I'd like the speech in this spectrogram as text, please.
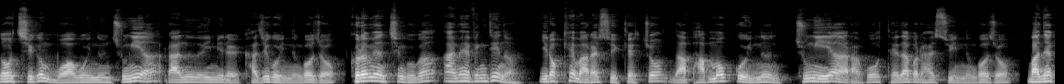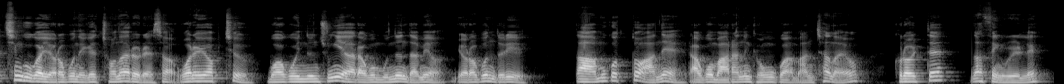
너 지금 뭐 하고 있는 중이야? 라는 의미를 가지고 있는 거죠. 그러면 친구가 I'm having dinner. 이렇게 말할 수 있겠죠? 나 밥 먹고 있는 중이야 라고 대답을 할 수 있는 거죠. 만약 친구가 여러분에게 전화를 해서 What are you up to? 뭐 하고 있는 중이야? 라고 묻는다면 여러분들이 나 아무것도 안 해 라고 말하는 경우가 많잖아요. 그럴 때 Nothing really.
